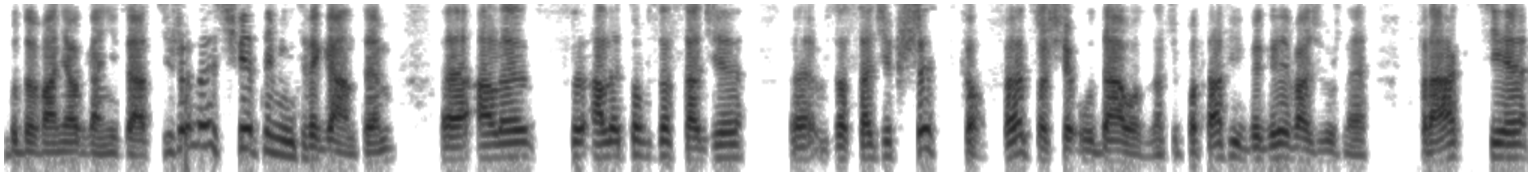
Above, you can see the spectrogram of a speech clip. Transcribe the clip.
budowania organizacji, że on jest świetnym intrygantem, e, ale, ale to w zasadzie E, w zasadzie wszystko, co się udało, to znaczy potrafi wygrywać różne frakcje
